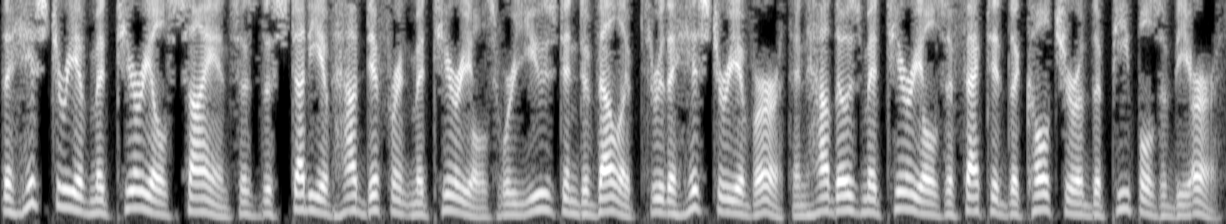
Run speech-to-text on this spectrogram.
The history of materials science is the study of how different materials were used and developed through the history of Earth and how those materials affected the culture of the peoples of the Earth.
